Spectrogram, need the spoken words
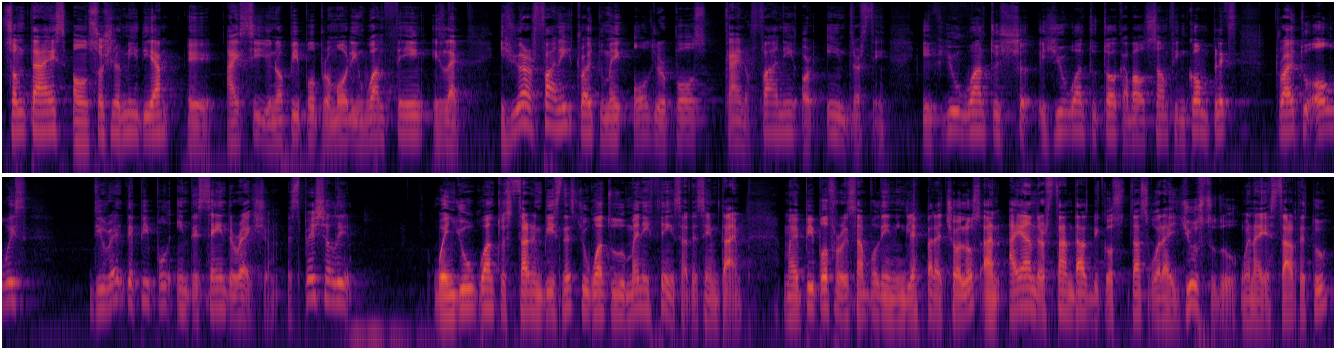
Sometimes on social media, uh, I see you know people promoting one thing. It's like if you are funny, try to make all your posts kind of funny or interesting. If you want to show, if you want to talk about something complex, try to always direct the people in the same direction, especially when you want to start in business, you want to do many things at the same time. My people, for example, in Inglés para Cholos, and I understand that because that's what I used to do when I started to,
